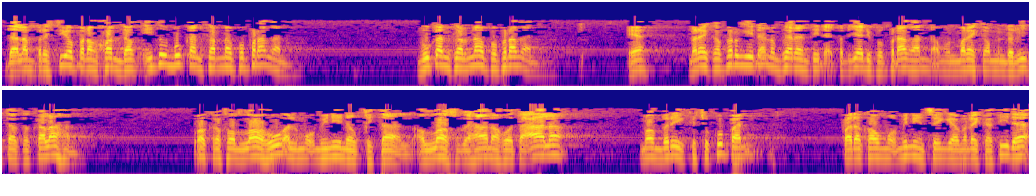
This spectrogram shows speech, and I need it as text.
dalam peristiwa perang Khandaq itu bukan karena peperangan. Bukan karena peperangan. Ya, mereka pergi dalam keadaan tidak terjadi peperangan namun mereka menderita kekalahan. Wa kafallahu al-mu'minina al-qital. Allah Subhanahu wa taala memberi kecukupan pada kaum mukminin sehingga mereka tidak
